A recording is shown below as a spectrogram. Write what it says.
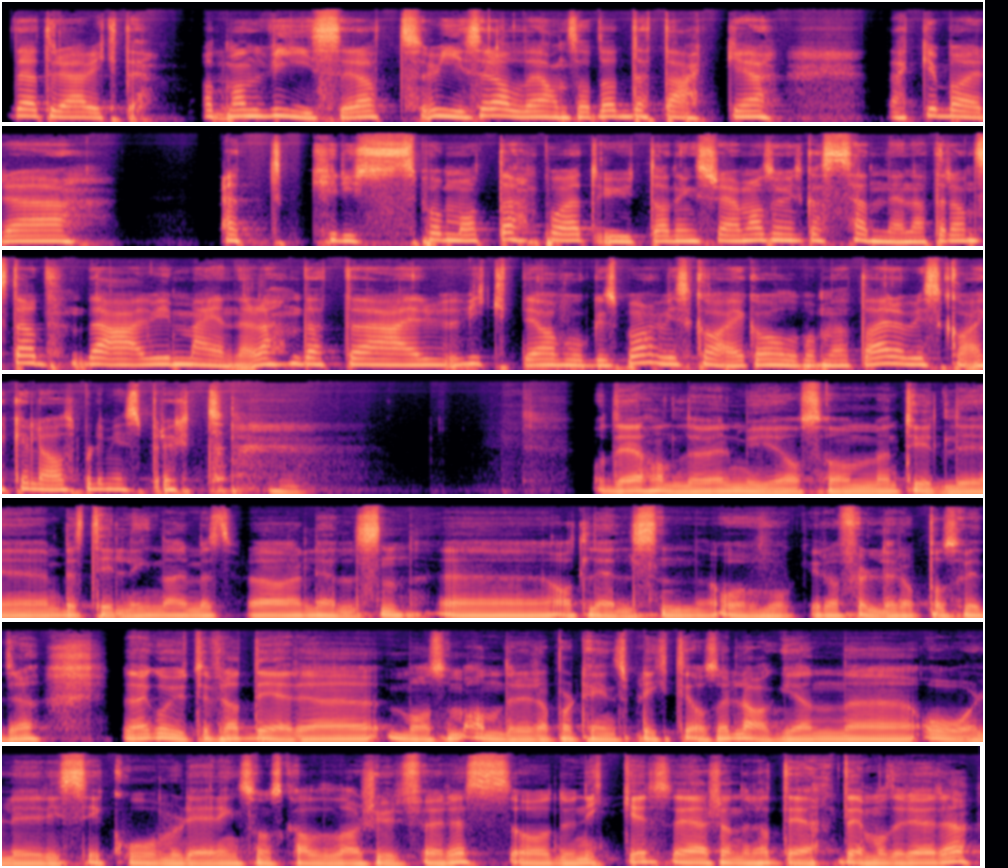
Det tror jeg er viktig. At man viser, at, viser alle ansatte at dette er ikke, det er ikke bare et kryss på en måte på et utdanningsskjema som vi skal sende inn et eller annet sted. Det er, vi mener det. Dette er viktig å ha fokus på. Vi skal ikke holde på med dette her, og vi skal ikke la oss bli misbrukt. Og Det handler vel mye også om en tydelig bestilling nærmest fra ledelsen. Eh, at ledelsen overvåker og følger opp osv. Men jeg går ut ifra at dere må som andre rapporteringspliktige også lage en eh, årlig risikovurdering som skal ajourføres. Og du nikker, så jeg skjønner at det, det, må dere gjøre.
